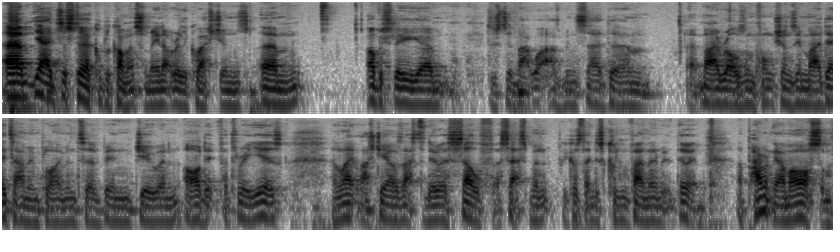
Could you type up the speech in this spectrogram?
Um, yeah, just a couple of comments for me, not really questions. Um, obviously, um, just about what has been said, um, uh, my roles and functions in my daytime employment have been due an audit for three years. And late last year, I was asked to do a self-assessment because they just couldn't find anybody to do it. Apparently, I'm awesome.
